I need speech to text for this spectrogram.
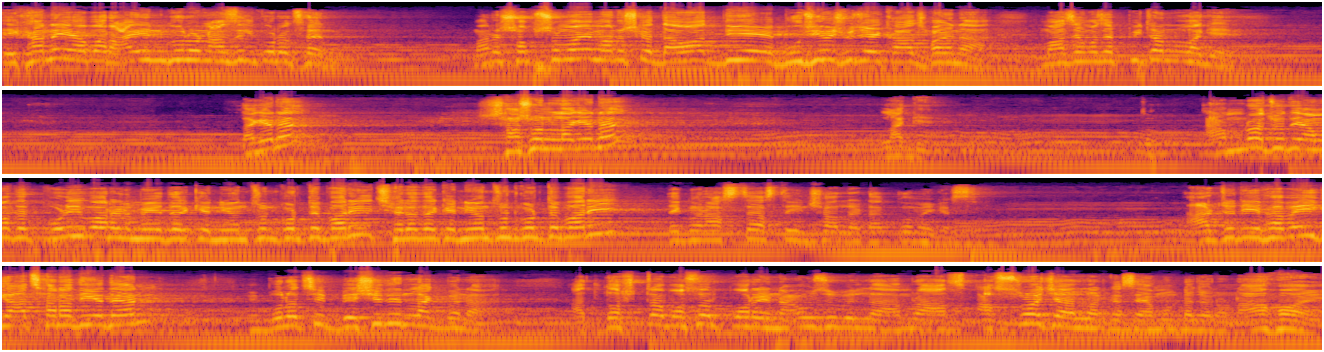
এখানেই আবার আইনগুলো নাজিল করেছেন। মানে সবসময় মানুষকে দাওয়াত দিয়ে বুঝিয়ে সুঝিয়ে কাজ হয় না। মাঝে মাঝে পিটানো লাগে। লাগে না? শাসন লাগে না? লাগে। আমরা যদি আমাদের পরিবারের মেয়েদেরকে নিয়ন্ত্রণ করতে পারি, ছেলেদেরকে নিয়ন্ত্রণ করতে পারি, দেখবেন আস্তে আস্তে ইনশাল্লাহ এটা কমে গেছে। আর যদি এভাবেই গা ছাড়া দিয়ে দেন, আমি বলেছি বেশি দিন লাগবে না। আর দশটা বছর পরে, নাউজুবিল্লাহ, আমরা আশ্রয় চাই আল্লাহর কাছে, এমনটা যেন না হয়।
